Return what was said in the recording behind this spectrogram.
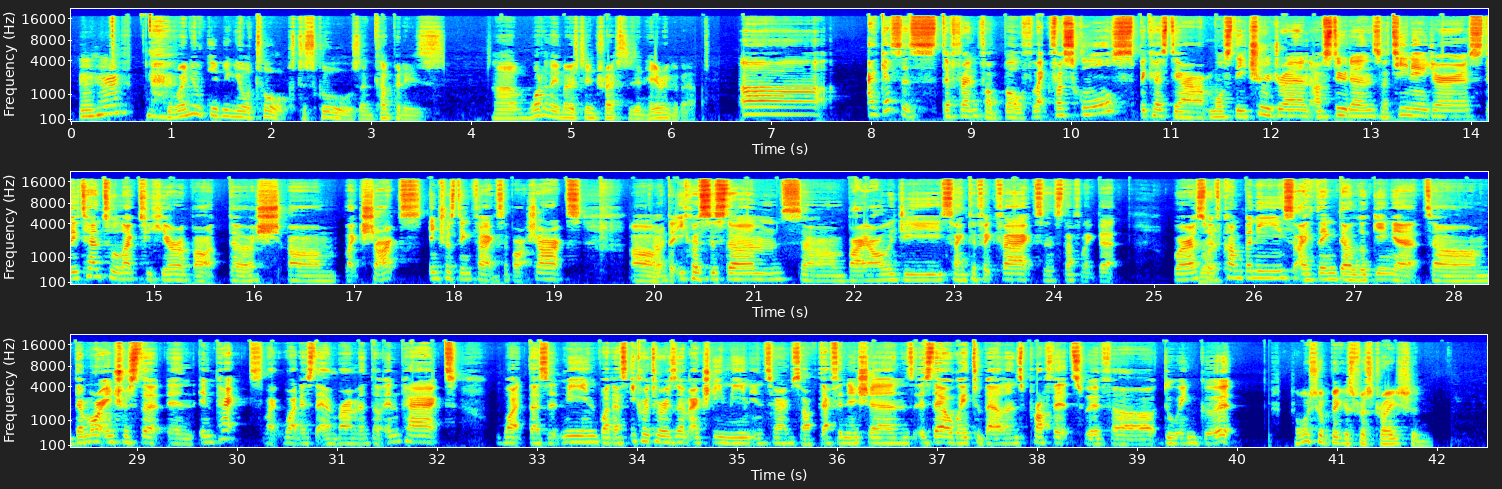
Mm-hmm. When you're giving your talks to schools and companies, uh, what are they most interested in hearing about? Uh, I guess it's different for both. Like for schools, because they are mostly children or students or teenagers, they tend to like to hear about the sh- um like sharks, interesting facts about sharks, uh, okay. the ecosystems, um, biology, scientific facts, and stuff like that. Whereas right. with companies, I think they're looking at um, they're more interested in impact, like what is the environmental impact, what does it mean? What does ecotourism actually mean in terms of definitions? Is there a way to balance profits with uh, doing good? What's your biggest frustration?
